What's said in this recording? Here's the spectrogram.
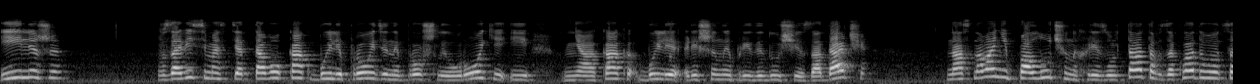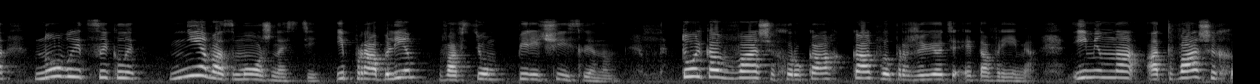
Или же, в зависимости от того, как были пройдены прошлые уроки и а, как были решены предыдущие задачи, на основании полученных результатов закладываются новые циклы невозможностей и проблем во всем перечисленном. Только в ваших руках, как вы проживете это время. Именно от ваших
